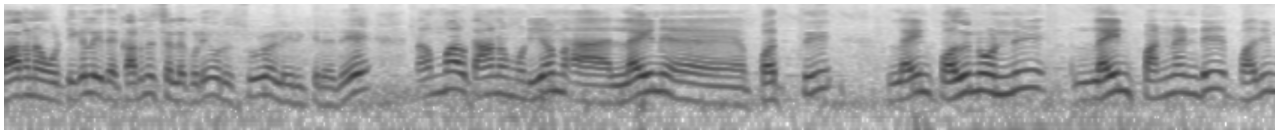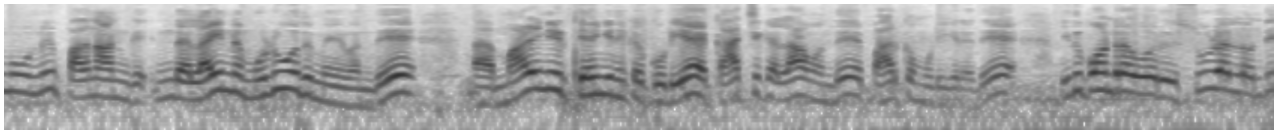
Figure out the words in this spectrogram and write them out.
வாகன ஓட்டிகள் இதை கடந்து செல்லக்கூடிய ஒரு சூழல் இருக்கிறது. நம்மால் காண முடியும் லைனு பத்து லைன் பதினொன்று லைன் பன்னெண்டு பதிமூணு பதினான்கு. இந்த லைன் முழுவதுமே வந்து மழைநீர் தேங்கி நிற்கக்கூடிய காட்சிகள்லாம் வந்து பார்க்க முடிகிறது. இது போன்ற ஒரு சூழல் வந்து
